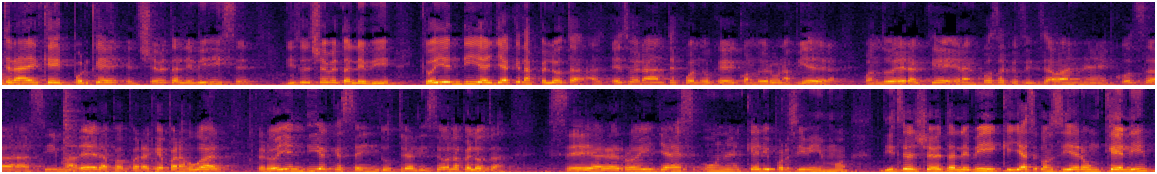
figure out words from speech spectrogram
trae que, ¿por qué? El Shevet Alevi dice, dice el Shevet Alevi, que hoy en día, ya que las pelotas, eso era antes cuando, que, cuando era una piedra, cuando era que eran cosas que utilizaban, eh, cosas así, madera, pa- ¿para qué? Para jugar. Pero hoy en día que se industrializó la pelota, se agarró y ya es un Kelly por sí mismo, dice el Shevet Alevi que ya se considera un Kelly.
